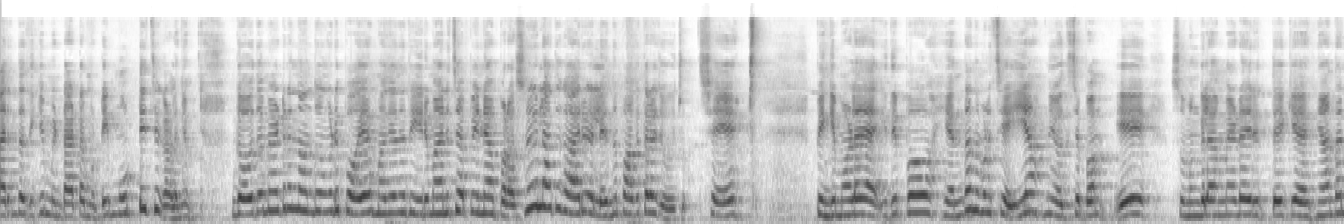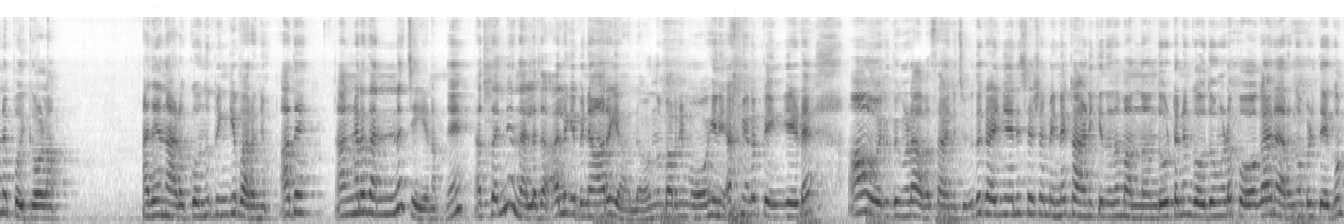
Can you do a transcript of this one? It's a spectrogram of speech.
അരുന്ധതിക്ക് മിണ്ടാട്ടം മുട്ടി മുട്ടിച്ച് കളഞ്ഞു. ഗൗതമേട്ടനും നന്ദും കൂടി പോയാൽ മതി എന്ന് തീരുമാനിച്ചാൽ പിന്നെ പ്രശ്നമില്ലാത്ത കാര്യമല്ലേ? എന്ന് പവിത്ര ചോദിച്ചു. ഷേ പിങ്കിമോളെ ഇതിപ്പോൾ എന്താ നമ്മൾ ചെയ്യാം എന്ന് ചോദിച്ചപ്പം ഏ സുമംഗലമ്മയുടെ അടുത്തേക്ക് ഞാൻ തന്നെ പോയിക്കോളാം. അതേ നടക്കുമെന്ന് പിങ്കി പറഞ്ഞു. അതെ അങ്ങനെ തന്നെ ചെയ്യണം. ഏ അത് തന്നെ നല്ലത്. അല്ലെങ്കിൽ പിന്നെ അറിയാമല്ലോ എന്ന് പറഞ്ഞ് മോഹിനി അങ്ങനെ പെങ്കിയുടെ ആ ഒരു ഇതും കൂടെ അവസാനിച്ചു. ഇത് കഴിഞ്ഞതിന് ശേഷം പിന്നെ കാണിക്കുന്നത് നന്ദൂട്ടനും ഗൗതവും കൂടെ പോകാൻ ഇറങ്ങുമ്പോഴത്തേക്കും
